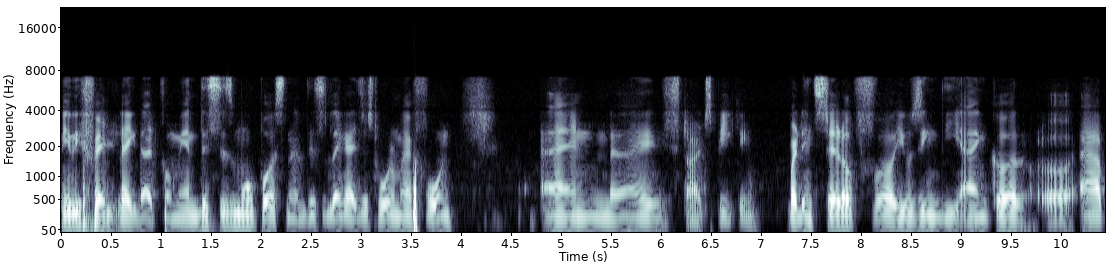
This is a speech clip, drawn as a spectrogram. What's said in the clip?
maybe felt like that for me. And this is more personal. This is like I just hold my phone and I start speaking. But instead of uh, using the Anchor uh, app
